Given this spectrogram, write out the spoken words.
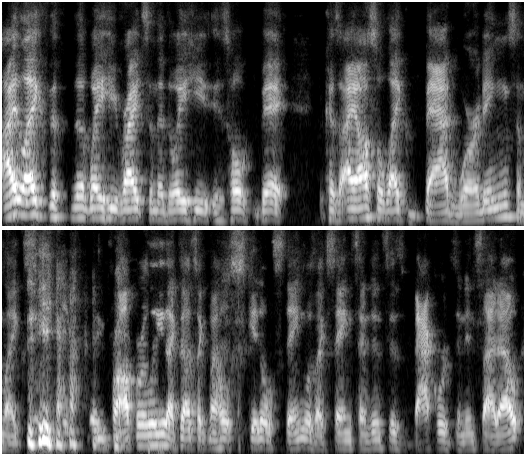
I like the the way he writes and the, the way he his whole bit because I also like bad wordings and like yeah. improperly. Like that's like my whole Skittles thing was like saying sentences backwards and inside out.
